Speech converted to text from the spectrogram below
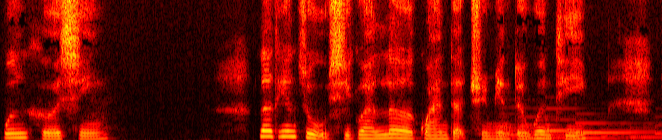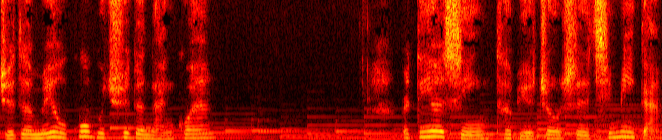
温和型。乐天组习惯乐观的去面对问题，觉得没有过不去的难关。而第二型特别重视亲密感，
